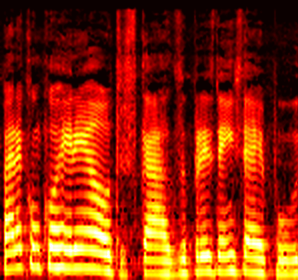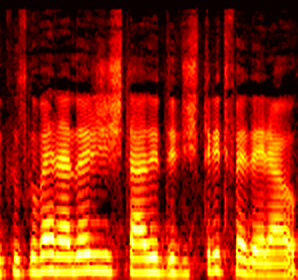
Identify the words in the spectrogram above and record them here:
Para concorrerem a outros cargos, o presidente da República, os governadores de Estado e do Distrito Federal,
